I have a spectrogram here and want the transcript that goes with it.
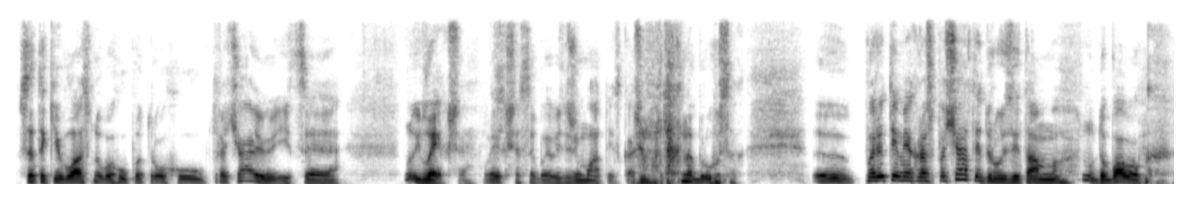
все-таки власну вагу потроху втрачаю, і це ну, і легше, легше себе віджимати, скажімо так, на брусах. Е, Перед тим як розпочати, друзі, там ну, добавок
